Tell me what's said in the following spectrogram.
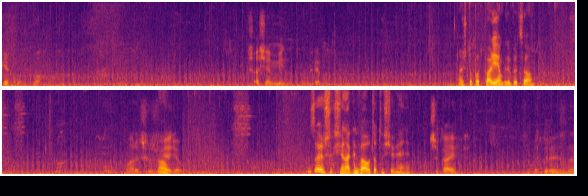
Piekło, wow. Już 8 minut nagrywam. No już to podpaliłem, gdyby co. Maryś już No. wiedział. No co już jak się nagrywało, to to się wie, nie? Czekaj. Sobie gryznę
